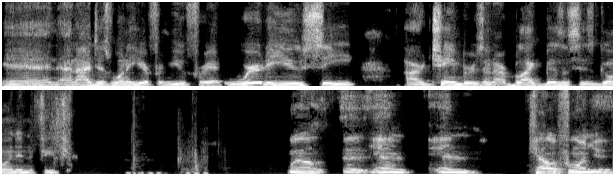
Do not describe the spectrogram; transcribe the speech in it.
And, and I just want to hear from you, Fred. Where do you you see our chambers and our black businesses going in the future? Well, uh, in in California,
